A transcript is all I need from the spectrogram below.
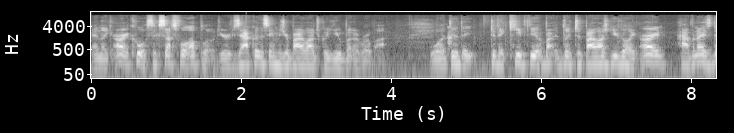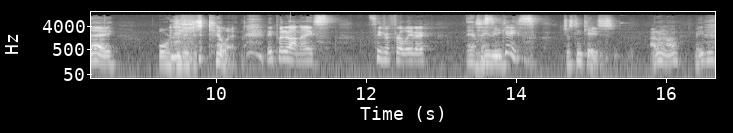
and like all right, cool, successful upload. You're exactly the same as your biological you, but a robot. What do they do? They keep the like just biological you go like all right, have a nice day, or do they just kill it? They put it on ice. Save it for later. Yeah, Just maybe in case. just in case. I don't know. Maybe.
